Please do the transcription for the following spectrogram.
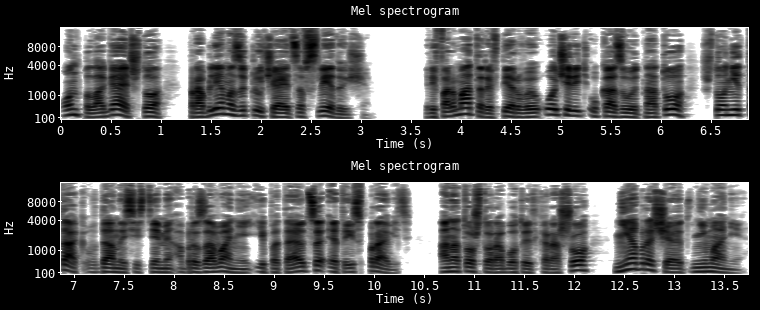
Он полагает, что проблема заключается в следующем. Реформаторы в первую очередь указывают на то, что не так в данной системе образования и пытаются это исправить, а на то, что работает хорошо, не обращают внимания.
